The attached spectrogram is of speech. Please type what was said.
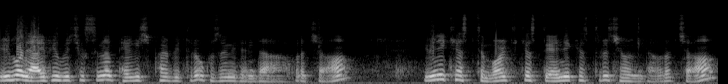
1번의 IPv6는 128비트로 구성이 된다. 그렇죠. unicast, multicast, anycast를 지원한다. 그렇죠.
